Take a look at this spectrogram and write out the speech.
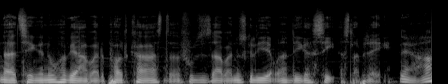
når jeg tænker, nu har vi arbejdet podcast og fuldtidsarbejde, nu skal jeg lige hjem og ligge og se og slappe af. ja.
